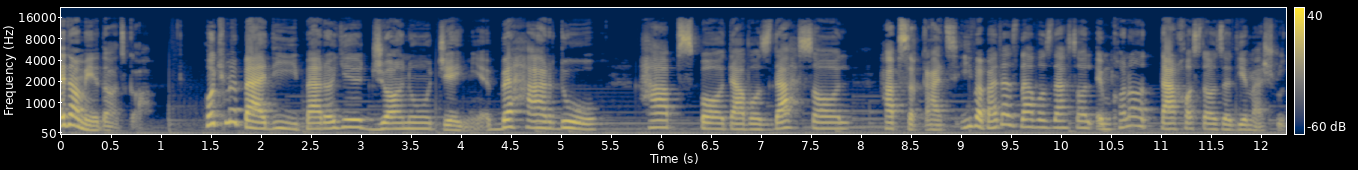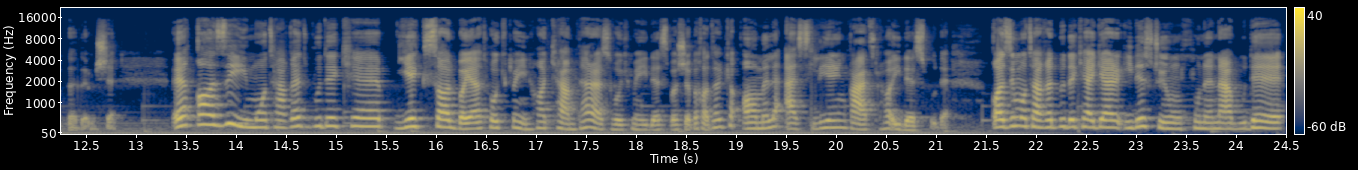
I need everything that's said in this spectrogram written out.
ادامه دادگاه. حکم بعدی برای جان و جیمیه. به هر دو حبس با دوازده سال حبس قطعی و بعد از دوازده سال امکان درخواست آزادی مشروط داده میشه. قاضی معتقد بوده که یک سال باید حکم اینها کمتر از حکم ایدس باشه به خاطر که عامل اصلی این قتل ها ایدس بوده. قاضی معتقد بوده که اگر ایدس توی اون خونه نبوده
